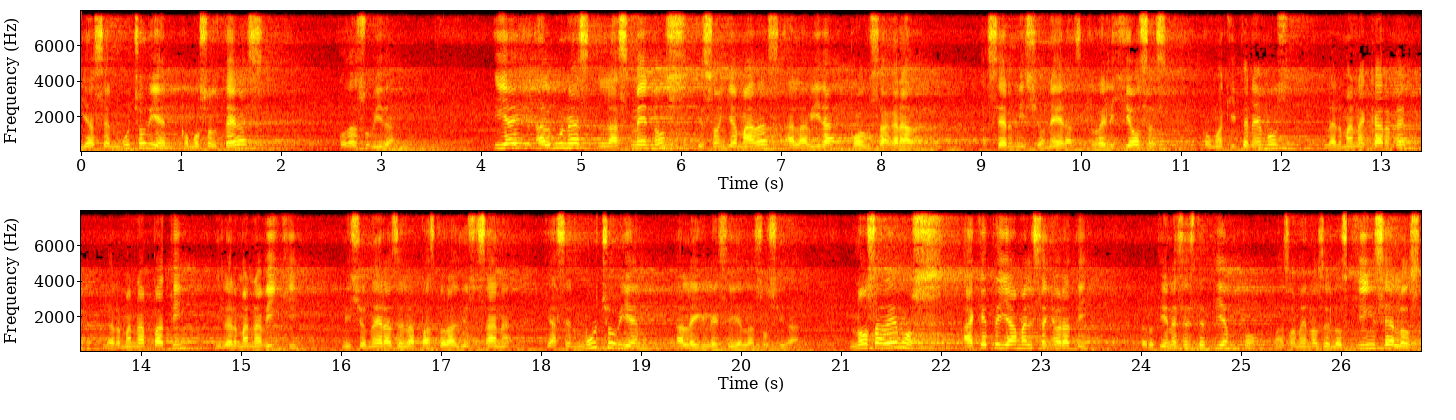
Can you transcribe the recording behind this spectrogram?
y hacen mucho bien como solteras toda su vida. Y hay algunas, las menos, que son llamadas a la vida consagrada ser misioneras religiosas, como aquí tenemos la hermana Carmen, la hermana Patti y la hermana Vicky, misioneras de la pastoral diocesana que hacen mucho bien a la iglesia y a la sociedad. No sabemos a qué te llama el Señor a ti, pero tienes este tiempo, más o menos de los 15 a los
